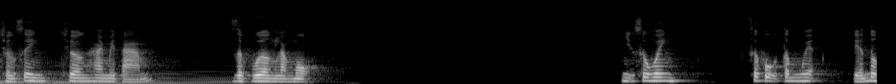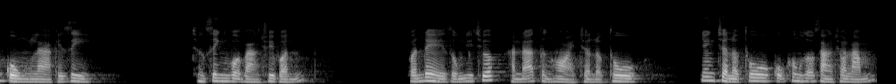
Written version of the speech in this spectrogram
Trường sinh chương 28 Dược vương lăng mộ. Nhị sư huynh, Sư phụ tâm nguyện Đến tột cùng là cái gì? Trường sinh vội vàng truy vấn. Vấn đề giống như trước, Hắn đã từng hỏi Trần Lập Thu, Nhưng Trần Lập Thu cũng không rõ ràng cho lắm.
